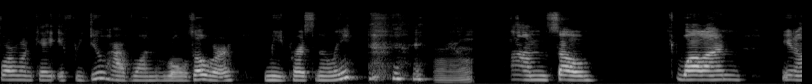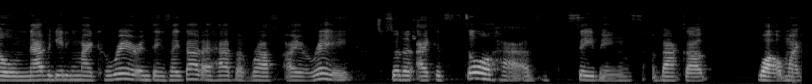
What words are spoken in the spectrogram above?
401k, if we do have one, rolls over. Me personally. Mhm. um, so while I'm, you know, navigating my career and things like that, I have a Roth IRA so that I could still have savings backup while my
